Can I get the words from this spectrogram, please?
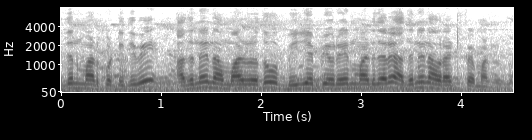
ಇದನ್ನು ಮಾಡಿಕೊಟ್ಟಿದ್ದೀವಿ ಅದನ್ನೇ ನಾವು ಮಾಡಿರೋದು. ಬಿ ಜೆ ಪಿಯವ್ರು ಏನು ಮಾಡಿದ್ದಾರೆ, ಅದನ್ನೇ ನಾವು ರ್ಯಾಟಿಫೈ ಮಾಡಿರೋದು.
